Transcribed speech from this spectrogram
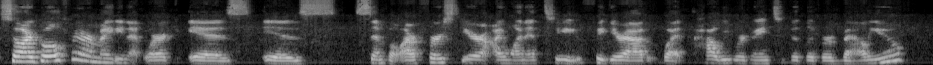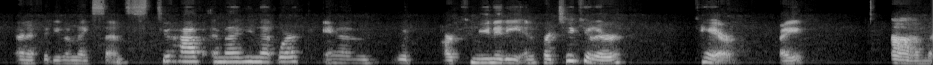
so our goal for our Mighty Network is is simple. Our first year, I wanted to figure out what how we were going to deliver value, and if it even makes sense to have a Mighty Network, and would our community in particular care, right? Um,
